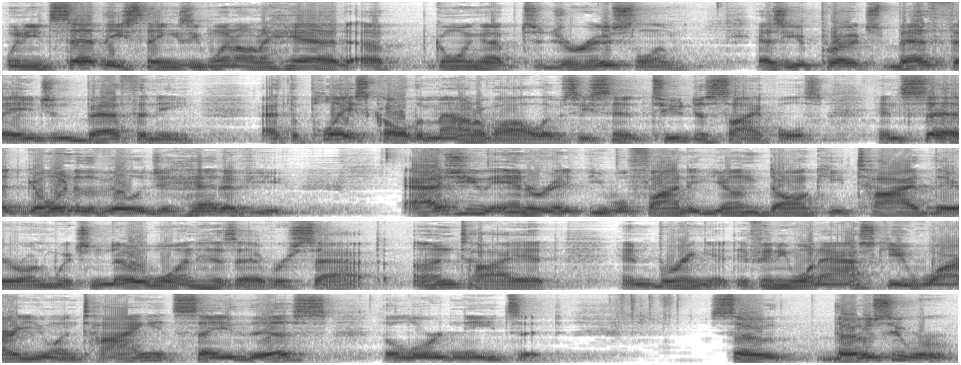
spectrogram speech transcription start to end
When he'd said these things, he went on ahead, up, going up to Jerusalem. As he approached Bethphage and Bethany, at the place called the Mount of Olives, he sent two disciples and said, Go into the village ahead of you. As you enter it, you will find a young donkey tied there on which no one has ever sat. Untie it and bring it. If anyone asks you, Why are you untying it? say this The Lord needs it. So those who were,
